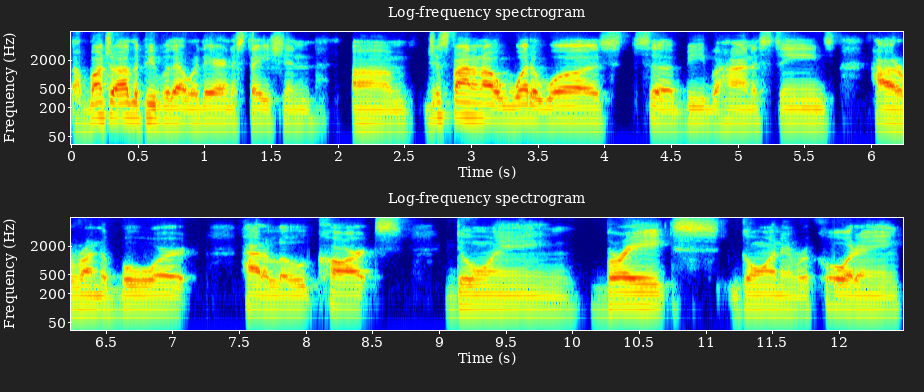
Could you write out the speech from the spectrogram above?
a, a, bunch of other people that were there in the station. Um, just finding out what it was to be behind the scenes, how to run the board, how to load carts, doing breaks, going and recording,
